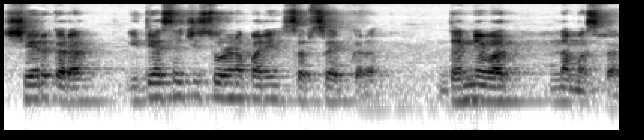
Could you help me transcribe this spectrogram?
शेअर करा इतिहासाची सुवर्णपाने सबस्क्राईब करा. धन्यवाद नमस्कार.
